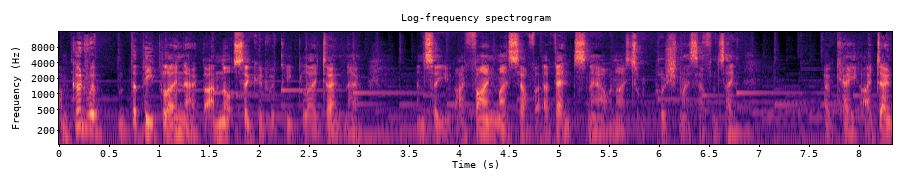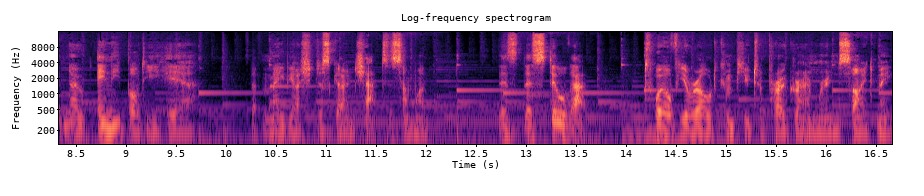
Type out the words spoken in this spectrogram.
I'm good with the people I know, but I'm not so good with people I don't know. And so I find myself at events now, and I sort of push myself and say, "Okay, I don't know anybody here, but maybe I should just go and chat to someone." There's there's still that 12 year old computer programmer inside me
